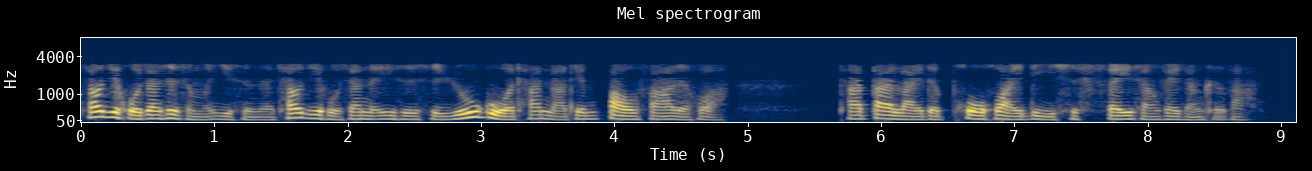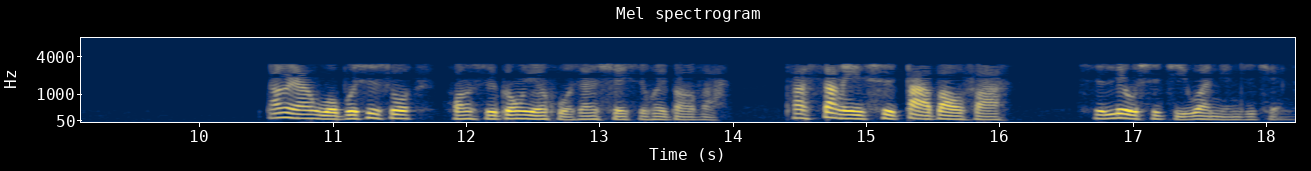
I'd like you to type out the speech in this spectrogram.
超级火山是什么意思呢？超级火山的意思是，如果它哪天爆发的话，它带来的破坏力是非常非常可怕的。当然，我不是说黄石公园火山随时会爆发。它上一次大爆发是六十几万年之前了，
